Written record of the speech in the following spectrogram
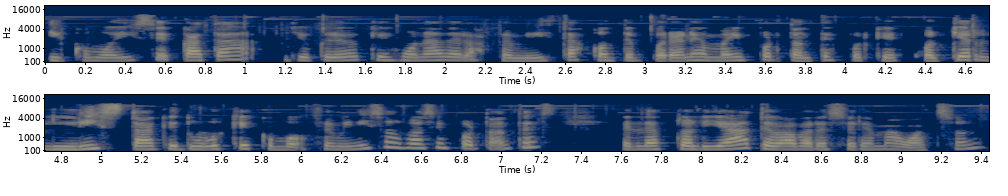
Y como dice Kata, yo creo que es una de las feministas contemporáneas más importantes porque cualquier lista que tú busques como feministas más importantes en la actualidad te va a aparecer Emma Watson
